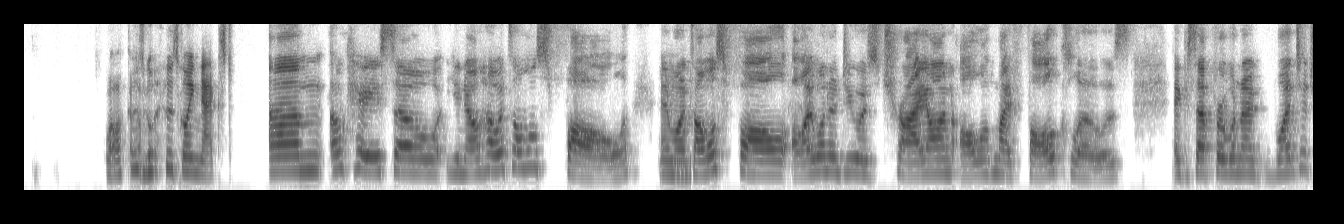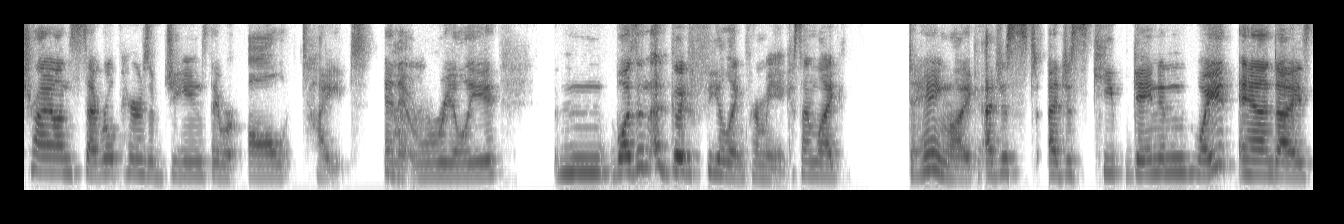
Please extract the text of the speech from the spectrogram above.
Welcome. Who's, go- who's going next? Um, okay, so you know how it's almost fall, and when Mm. it's almost fall, all I want to do is try on all of my fall clothes, except for when I went to try on several pairs of jeans, they were all tight, and it really mm, wasn't a good feeling for me because I'm like, dang, like I just I just keep gaining weight and I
